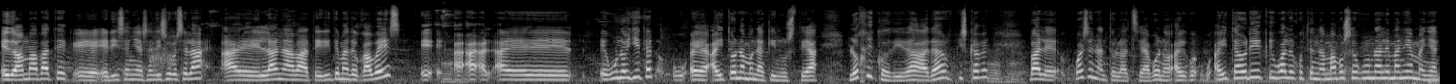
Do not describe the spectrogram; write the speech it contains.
Edo ama batek e, erizaina esan dizu bezala, lana bat egiten bat gauez, e, e, egun horietan e, aitona monakin ustea. Logiko di da, da, pizka bet, bale, guazen antolatzea. Bueno, aita horiek igual egoten da amabos egun Alemanian, baina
